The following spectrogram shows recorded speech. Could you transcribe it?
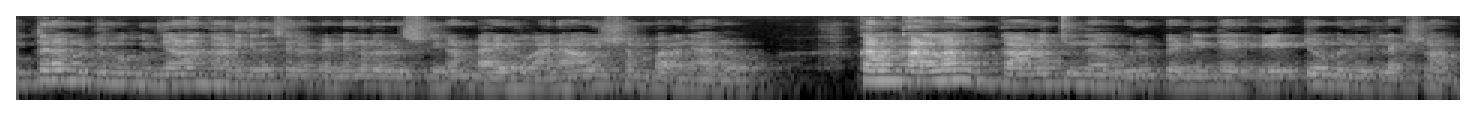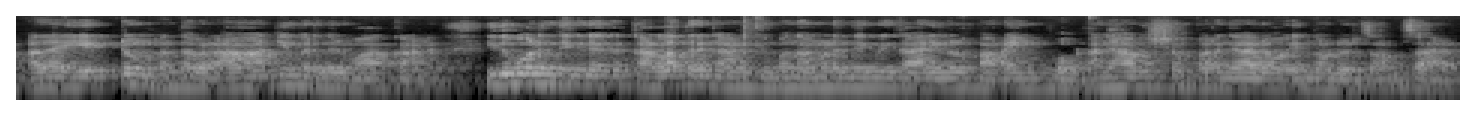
ഉത്തരം കിട്ടുമ്പോൾ കുഞ്ഞാണം കാണിക്കുന്ന ചില പെണ്ണുങ്ങളുടെ ഒരു സ്ഥിരം ഡയലോഗ് അനാവശ്യം പറഞ്ഞാലോ? കാരണം കള്ളം കാണിക്കുന്ന ഒരു പെണ്ണിന്റെ ഏറ്റവും വലിയൊരു ലക്ഷണം അതായത് ഏറ്റവും എന്താ പറയുക ആദ്യം വരുന്ന ഒരു വാക്കാണ്. ഇതുപോലെ എന്തെങ്കിലുമൊക്കെ കള്ളത്തരം കാണിക്കുമ്പോൾ നമ്മൾ എന്തെങ്കിലും കാര്യങ്ങൾ പറയുമ്പോൾ അനാവശ്യം പറഞ്ഞാലോ എന്നുള്ളൊരു സംസാരം.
